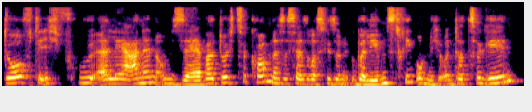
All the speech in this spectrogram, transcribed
durfte ich früh erlernen, um selber durchzukommen. Das ist ja sowas wie so ein Überlebenstrieb, um nicht unterzugehen.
